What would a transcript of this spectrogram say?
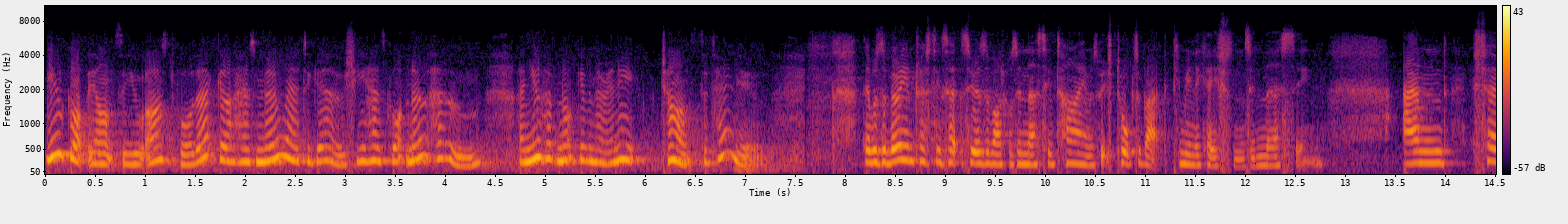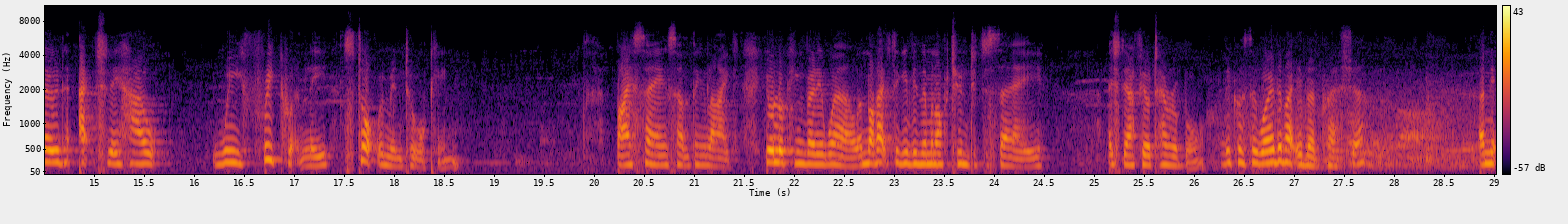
you got the answer you asked for. That girl has nowhere to go. She has got no home and you have not given her any chance to tell you. There was a very interesting set, series of articles in Nursing Times which talked about communications in nursing and showed actually how we frequently stop women talking by saying something like, you're looking very well, and not actually giving them an opportunity to say, actually, I feel terrible. Because they're worried about your blood pressure. And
